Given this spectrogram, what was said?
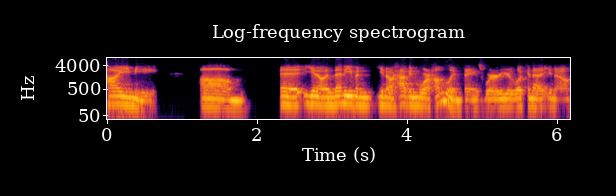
tiny um, and, you know, and then even you know having more humbling things where you're looking at you know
